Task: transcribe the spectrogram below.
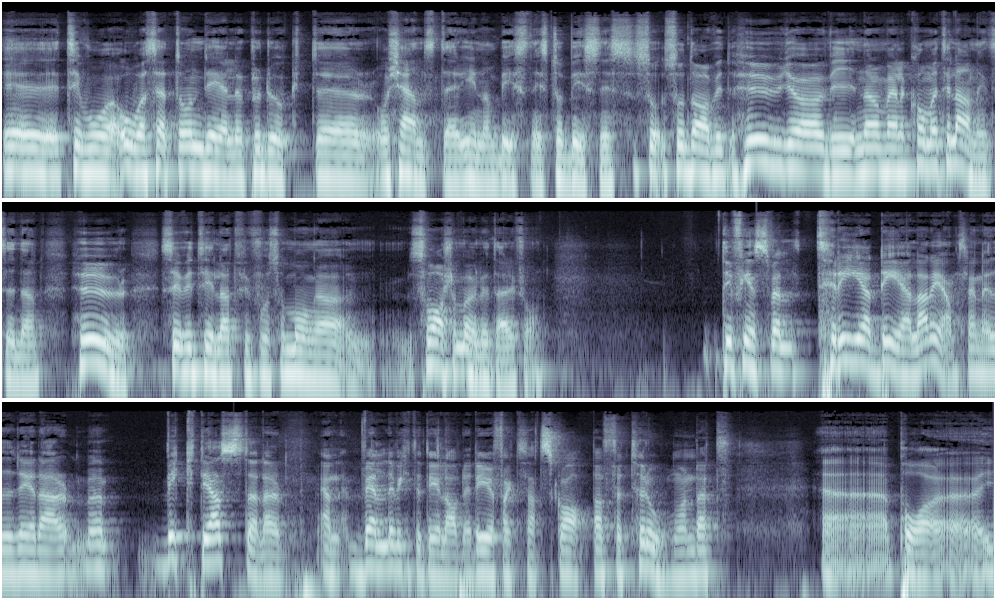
Eh, till vår, oavsett om det gäller produkter och tjänster inom business to business. Så, så, David, hur gör vi när de väl kommer till landningssidan? Hur ser vi till att vi får så många svar som möjligt därifrån? Det finns väl tre delar egentligen i det där. Viktigast, eller en väldigt viktig del av det, det är ju faktiskt att skapa förtroendet eh, på, eh,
